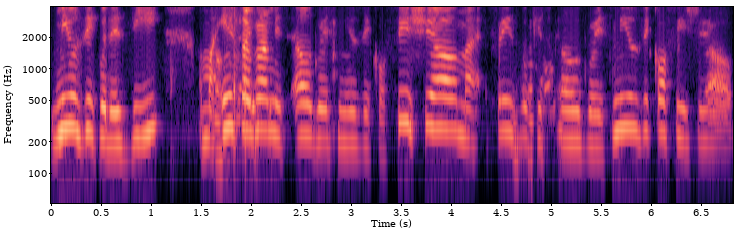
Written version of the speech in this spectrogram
music with a Z. My Okay. Instagram is El Grace Music Official. My Facebook is El Grace Music Official.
